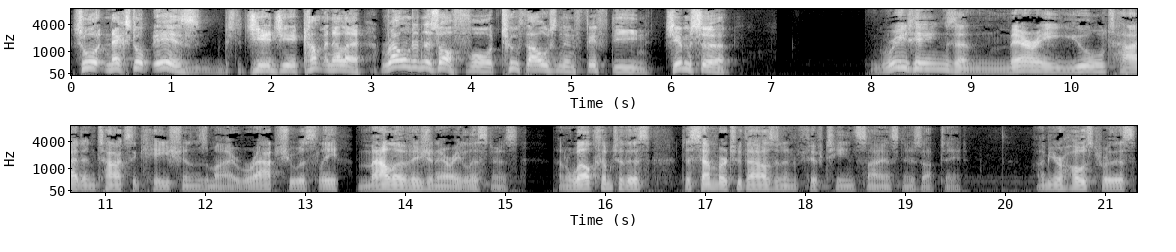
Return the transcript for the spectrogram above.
So next up is Mr. JJ Campanella, rounding us off for 2015. Jim, sir. Greetings and merry Yuletide intoxications, my rapturously malavisionary listeners, and welcome to this December 2015 Science News Update. I'm your host for this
